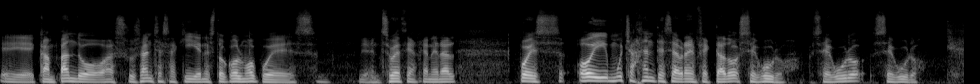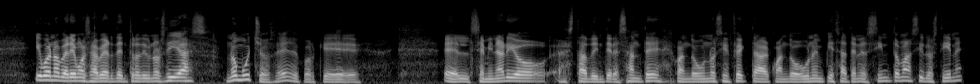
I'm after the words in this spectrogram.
eh, campando a sus anchas aquí en Estocolmo, pues en Suecia en general, pues hoy mucha gente se habrá infectado seguro, seguro, seguro. Y bueno, veremos a ver dentro de unos días, no muchos, ¿eh? porque el seminario ha estado interesante. Cuando uno se infecta, cuando uno empieza a tener síntomas y los tiene,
